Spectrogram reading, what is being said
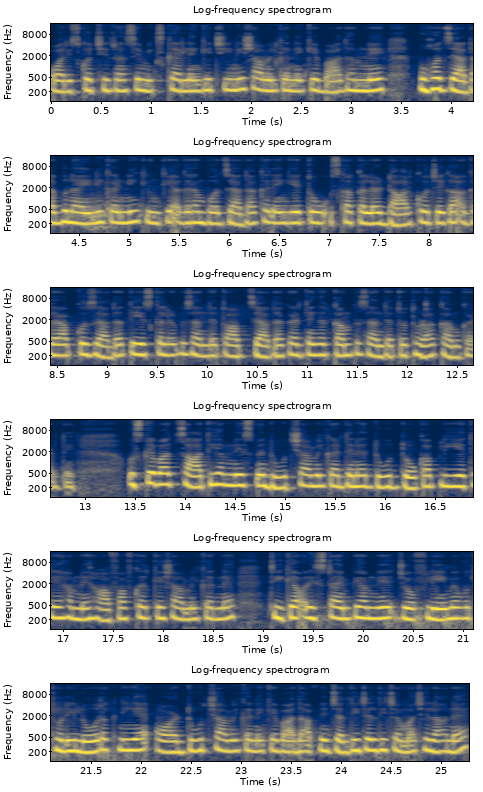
और इसको अच्छी तरह से मिक्स कर लेंगे। चीनी शामिल करने के बाद हमने बहुत ज़्यादा बुनाई नहीं करनी, क्योंकि अगर हम बहुत ज़्यादा करेंगे तो उसका कलर डार्क हो जाएगा। अगर आपको ज़्यादा तेज़ कलर पसंद है तो आप ज़्यादा कर दें, अगर कम पसंद है तो थोड़ा कम कर दें। उसके बाद साथ ही हमने इसमें दूध शामिल कर देना है। दूध दो कप लिए थे, हमने हाफ़ हाफ़ करके शामिल करना है, ठीक है? और इस टाइम पे हमने जो फ्लेम है, वो थोड़ी लो रखनी है और दूध शामिल करने के बाद आपने जल्दी जल्दी चम्मच हिलाना है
